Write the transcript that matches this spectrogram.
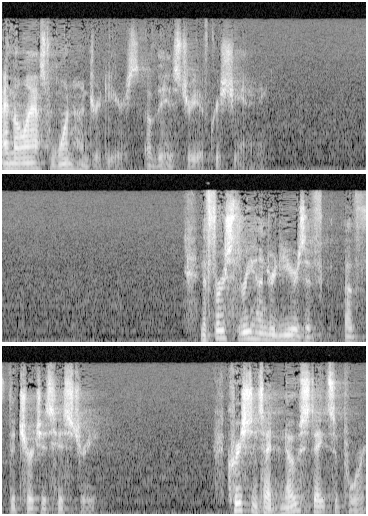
and the last 100 years of the history of Christianity. In the first 300 years of, of the church's history, Christians had no state support.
